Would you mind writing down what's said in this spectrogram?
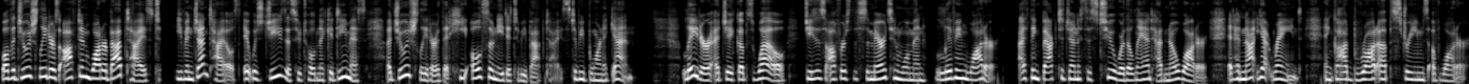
While the Jewish leaders often water baptized even Gentiles, it was Jesus who told Nicodemus, a Jewish leader, that he also needed to be baptized, to be born again. Later, at Jacob's well, Jesus offers the Samaritan woman living water. I think back to Genesis 2, where the land had no water. It had not yet rained, and God brought up streams of water.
